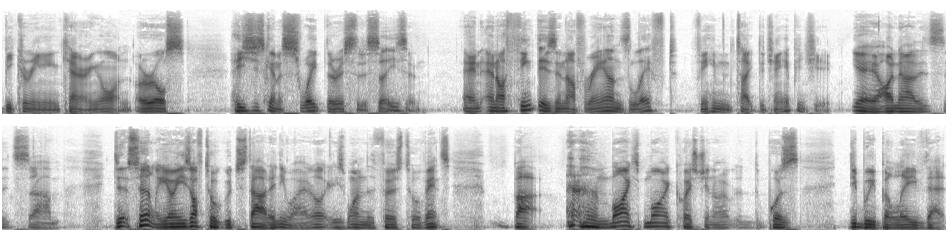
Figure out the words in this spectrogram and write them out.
bickering and carrying on, or else he's just going to sweep the rest of the season. And and I think there's enough rounds left for him to take the championship. Yeah, I know. It's it's um, certainly. I mean, he's off to a good start anyway. He's won the first two events, but my my question uh, was, did we believe that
